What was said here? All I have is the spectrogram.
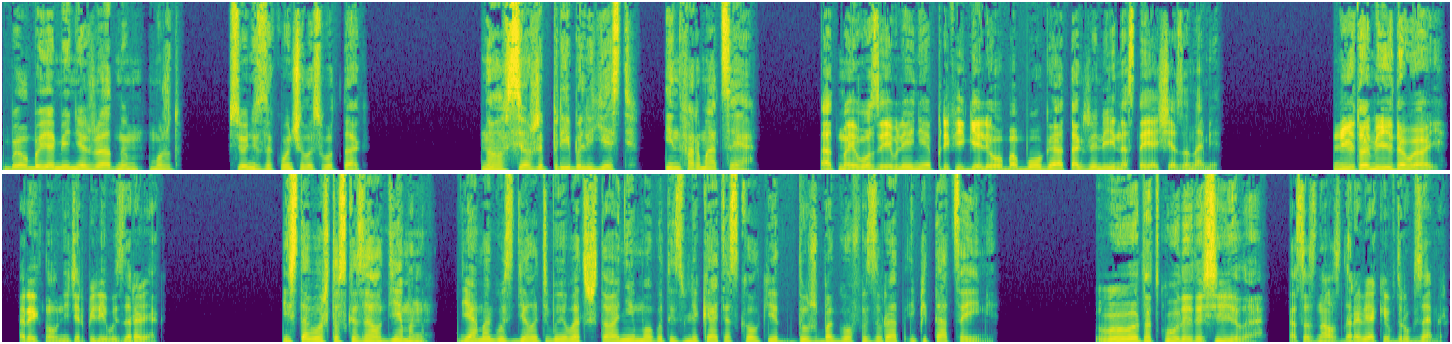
Был бы я менее жадным, может, все не закончилось вот так. Но все же прибыль есть. Информация». От моего заявления прифигели оба бога, а также Лина, стоящая за нами. «Не томи давай!» — рыкнул нетерпеливый здоровяк. Из того, что сказал демон, я могу сделать вывод, что они могут извлекать осколки душ богов из врат и питаться ими. «Вот откуда эта сила!» — осознал здоровяк и вдруг замер.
